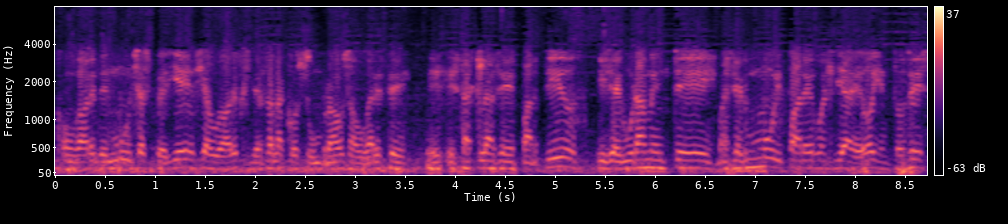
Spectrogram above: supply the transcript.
con jugadores de mucha experiencia, jugadores que ya están acostumbrados a jugar este, esta clase de partidos. Y seguramente va a ser muy parejo el día de hoy, entonces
